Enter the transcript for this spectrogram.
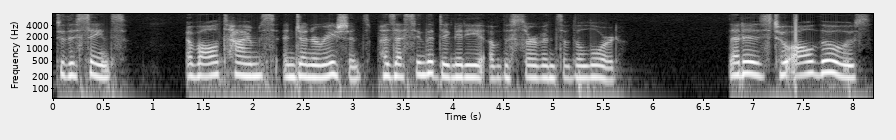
to the saints of all times and generations, possessing the dignity of the servants of the Lord that is, to all those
